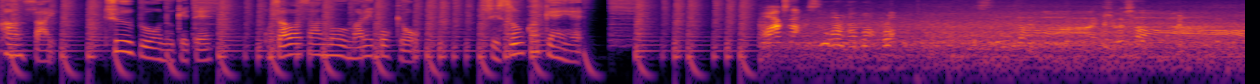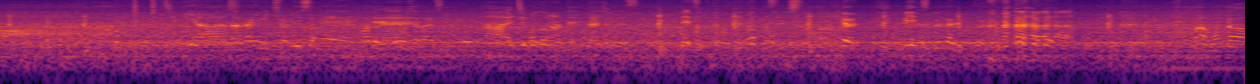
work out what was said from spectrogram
関西中部を抜けて小沢さんの生まれ故郷静岡県へ。あ来た。静岡の看板ほら。静岡来ました。いやー長い道のりでしたね。まだゴールじゃないですけど。はい地元なんで大丈夫です。目つぶって飲んでください静岡いや目つぶんないでください。まあまた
